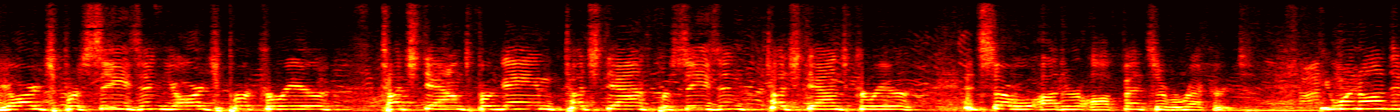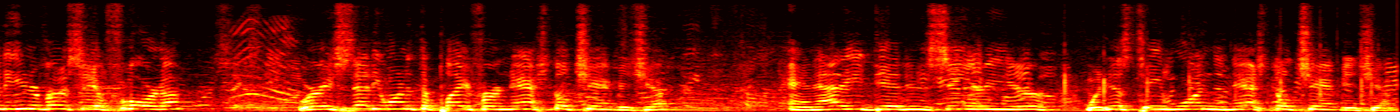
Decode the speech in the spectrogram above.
yards per season, yards per career, touchdowns per game, touchdowns per season, touchdowns career, and several other offensive records. He went on to the University of Florida, where he said he wanted to play for a national championship. And that he did in his senior year when his team won the national championship.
